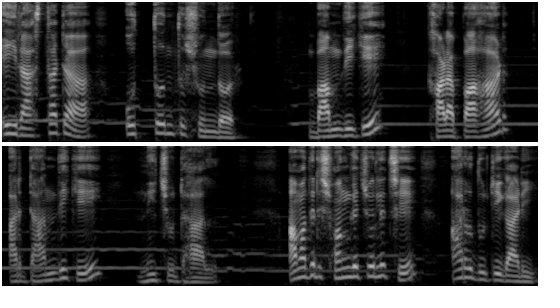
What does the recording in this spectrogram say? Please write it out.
এই রাস্তাটা অত্যন্ত সুন্দর। বাম দিকে খাড়া পাহাড় আর ডান দিকে নিচু ঢাল। আমাদের সঙ্গে চলেছে আরও দুটি গাড়ি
